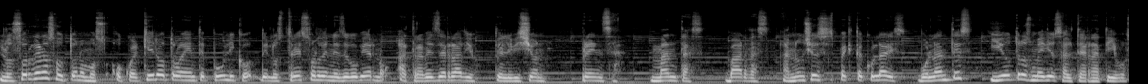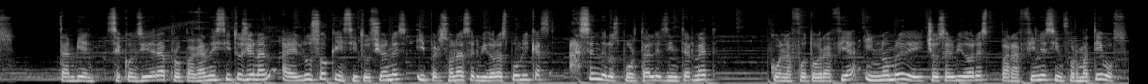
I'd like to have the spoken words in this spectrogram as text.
los órganos autónomos o cualquier otro ente público de los tres órdenes de gobierno a través de radio, televisión, prensa, mantas, bardas, anuncios espectaculares, volantes y otros medios alternativos. También se considera propaganda institucional a el uso que instituciones y personas servidoras públicas hacen de los portales de Internet, con la fotografía y nombre de dichos servidores para fines informativos,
